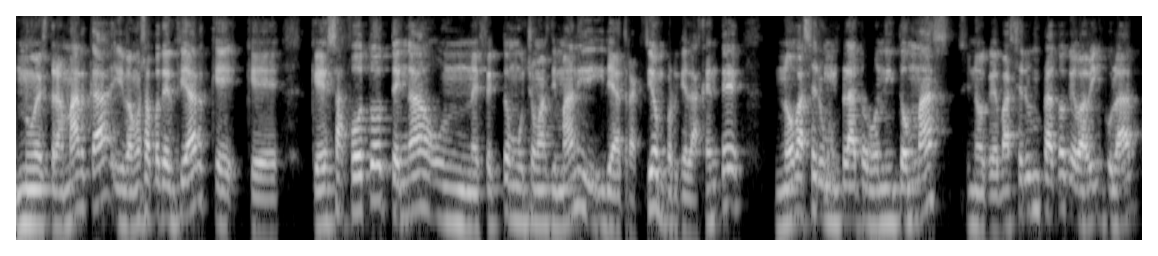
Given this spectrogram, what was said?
nuestra marca y vamos a potenciar que, esa foto tenga un efecto mucho más de imán y, de atracción, porque la gente no va a ser un plato bonito más, sino que va a ser un plato que va a vincular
